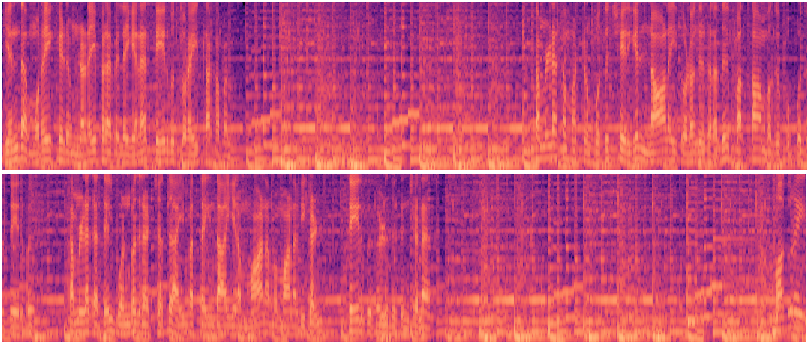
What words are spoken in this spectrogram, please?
எந்த முறைகேடும் நடைபெறவில்லை என தேர்வுத்துறை தகவல். தமிழகம் மற்றும் புதுச்சேரியில் நாளை தொடங்குகிறது பத்தாம் வகுப்பு பொதுத் தேர்வு. தமிழகத்தில் ஒன்பது லட்சத்து ஐம்பத்தைந்தாயிரம் மாணவ மாணவிகள் தேர்வு எழுதுகின்றனர். மதுரை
